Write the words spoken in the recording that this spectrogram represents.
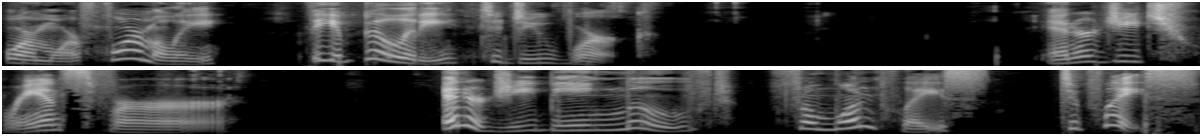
or more formally, the ability to do work. Energy transfer. Energy being moved from one place to place.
